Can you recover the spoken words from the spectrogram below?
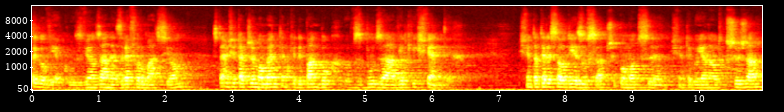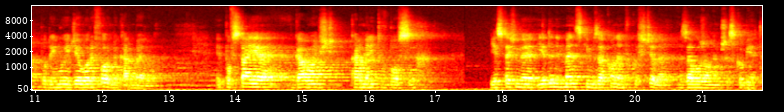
XVI wieku związane z reformacją stają się także momentem, kiedy Pan Bóg wzbudza wielkich świętych. Święta Teresa od Jezusa przy pomocy świętego Jana od Krzyża podejmuje dzieło reformy Karmelu. Powstaje gałąź karmelitów bosych. Jesteśmy jedynym męskim zakonem w Kościele założonym przez kobietę.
